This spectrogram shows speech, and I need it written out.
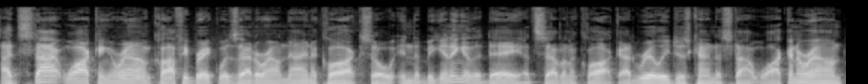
I'd start walking around. Coffee break was at around nine o'clock. So in the beginning of the day at seven o'clock, I'd really just kind of start walking around,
